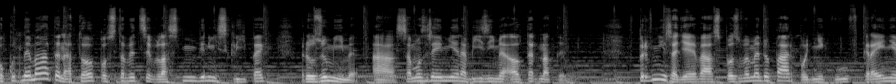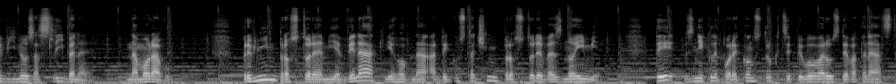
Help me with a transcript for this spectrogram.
Pokud nemáte na to postavit si vlastní vinný sklípek, rozumíme a samozřejmě nabízíme alternativu. V první řadě vás pozveme do pár podniků v krajině víno zaslíbené, na Moravu. Prvním prostorem je vinná knihovna a degustační prostory ve Znojmě. Ty vznikly po rekonstrukci pivovaru z 19.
